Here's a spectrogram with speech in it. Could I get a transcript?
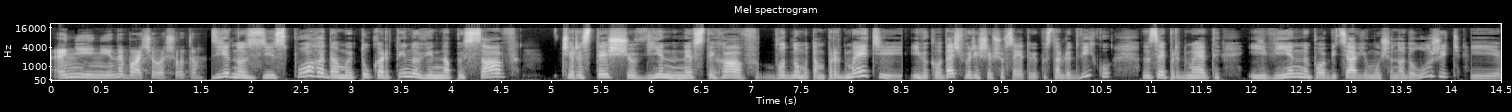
Е, ні, ні, не бачила, що там. Згідно зі спогадами, ту картину він написав через те, що він не встигав в одному там предметі, і викладач вирішив, що все, я тобі поставлю двійку за цей предмет, і він пообіцяв йому, що надолужить і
